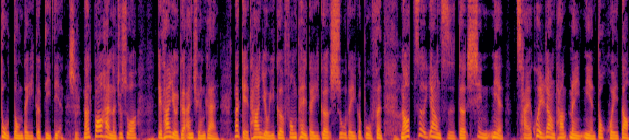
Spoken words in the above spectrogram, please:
渡冬的一个地点，是，然后包含了就是说。给他有一个安全感，那给他有一个丰沛的一个食物的一个部分，然后这样子的信念才会让他每年都回到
